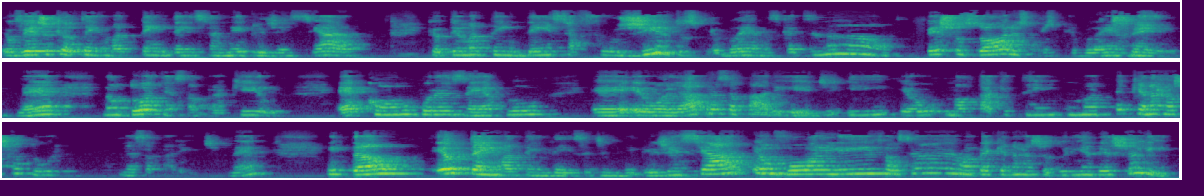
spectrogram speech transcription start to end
eu vejo que eu tenho uma tendência a negligenciar, que eu tenho uma tendência a fugir dos problemas, quer dizer, não, fecho os olhos para os problemas, Sim. né? Não dou atenção para aquilo. É como, por exemplo, é, eu olhar para essa parede e eu notar que tem uma pequena rachadura nessa parede, né? Então, eu tenho a tendência de negligenciar, eu vou ali e falo assim, ah, uma pequena rachadurinha, deixa ali.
